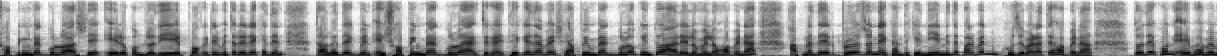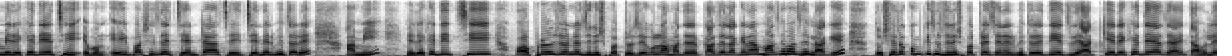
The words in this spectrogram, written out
শপিং ব্যাগগুলো আসে, এরকম যদি এর পকেটের ভিতরে রেখে দেন, তাহলে দেখবেন এই শপিং ব্যাগগুলো এক জায়গায় থেকে যাবে শপিং ব্যাগগুলো কিন্তু আর এলোমেলো হবে না। আপনাদের প্রয়োজনে এখান থেকে নিয়ে নিতে পারবেন, খুঁজে বেড়াতে হবে না। তো দেখুন, এইভাবে আমি রেখে দিয়েছি এবং এই পাশে যে চেনটা আছে, এই চেনের ভিতরে আমি রেখে দিচ্ছি অপ্রয়োজনীয় জিনিসপত্র, যেগুলো আমাদের কাজে লাগে না, মাঝে মাঝে লাগে। তো সেরকম কিছু জিনিসপত্র এই চেনের ভিতরে দিয়ে যদি আটকে রেখে দেওয়া যায়, তাহলে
